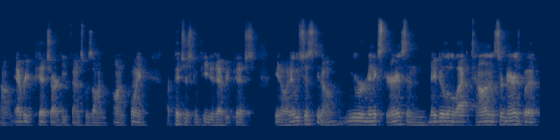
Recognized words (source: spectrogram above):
Um, every pitch, our defense was on on point. Our pitchers competed every pitch. You know, and it was just you know we were inexperienced and maybe a little lack of talent in certain areas, but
